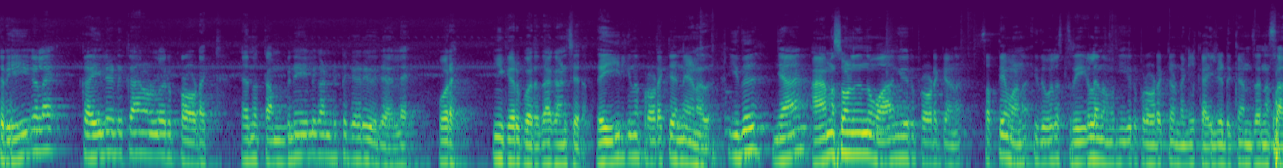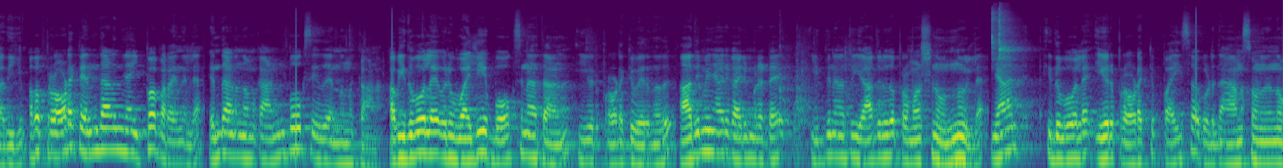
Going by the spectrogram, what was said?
സ്ത്രീകളെ കയ്യിലെടുക്കാനുള്ള ഒരു പ്രോഡക്റ്റ് എന്ന തമ്പനിയിൽ കണ്ടിട്ട് കയറി വരിക അല്ലേ? പോരെ. ഇനി കയറി പോരാ. ഇതാ കാണിച്ചു തരാം. ഇരിക്കുന്ന പ്രോഡക്റ്റ് തന്നെയാണത്. ഇത് ഞാൻ ആമസോണിൽ നിന്ന് വാങ്ങിയ ഒരു പ്രോഡക്റ്റാണ് സത്യമാണ്. ഇതുപോലെ സ്ത്രീകളെ നമുക്ക് ഈ ഒരു പ്രോഡക്റ്റ് ഉണ്ടെങ്കിൽ കയ്യിലെടുക്കാൻ തന്നെ സാധിക്കും. അപ്പോൾ പ്രോഡക്റ്റ് എന്താണെന്ന് ഞാൻ ഇപ്പോൾ പറയുന്നില്ല. എന്താണ് നമുക്ക് അൺബോക്സ് ചെയ്ത് തന്നെ കാണാം. അപ്പോൾ ഇതുപോലെ ഒരു വലിയ ബോക്സിനകത്താണ് ഈ ഒരു പ്രോഡക്റ്റ് വരുന്നത്. ആദ്യമേ ഞാൻ ഒരു കാര്യം പറയട്ടെ? ഇതിനകത്ത് യാതൊരുവിധ പ്രൊമോഷനും ഒന്നുമില്ല. ഞാൻ ഇതുപോലെ ഈ ഒരു പ്രോഡക്റ്റ് പൈസ കൊടുത്ത് ആമസോണിൽ നിന്ന്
